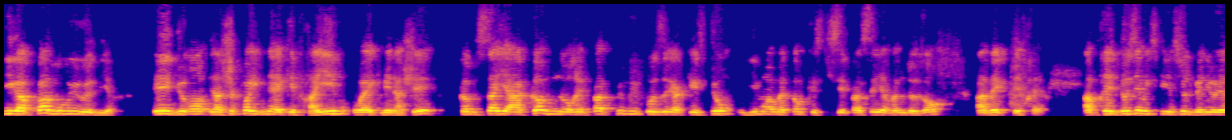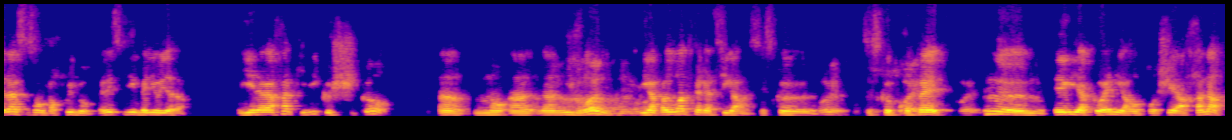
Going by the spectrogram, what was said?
il n'a pas voulu le dire. Et durant, à chaque fois, il venait avec Ephraïm ou avec Ménaché. Comme ça, Yaakov n'aurait pas pu lui poser la question dis-moi maintenant qu'est-ce qui s'est passé il y a 22 ans avec tes frères. Après, deuxième explication de Ben Yoyada, ça c'est encore plus beau. Regardez ce qu'il dit Ben Yoyada. Il y a une halakha qui dit que Shikor, un, un, un ivrogne, il n'a pas le droit de faire la tfila. C'est ce que, c'est ce que le prophète euh, Elia Cohen il a reproché à Hana,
